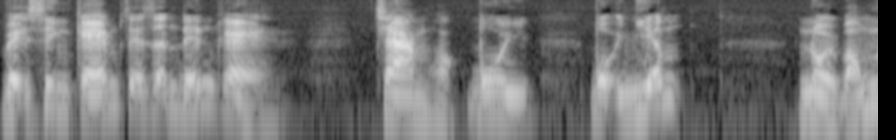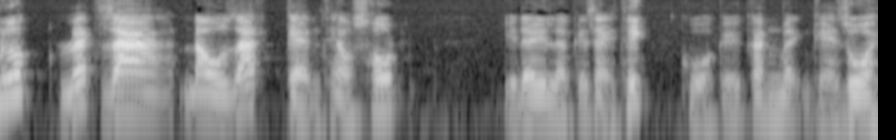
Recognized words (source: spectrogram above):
vệ sinh kém sẽ dẫn đến ghẻ chàm hoặc bôi bội nhiễm, nổi bóng nước, loét da, đau rát kèm theo sốt. Thì đây là cái giải thích của cái căn bệnh ghẻ ruồi.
